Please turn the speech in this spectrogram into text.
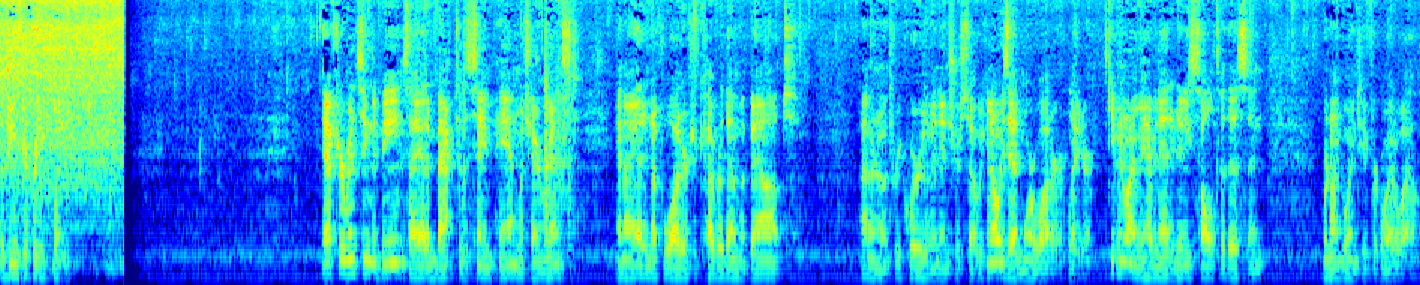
the beans are pretty clean. After rinsing the beans, I add them back to the same pan which I rinsed and I add enough water to cover them about, I don't know, three quarters of an inch or so. We can always add more water later. Keep in mind we haven't added any salt to this and we're not going to for quite a while.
